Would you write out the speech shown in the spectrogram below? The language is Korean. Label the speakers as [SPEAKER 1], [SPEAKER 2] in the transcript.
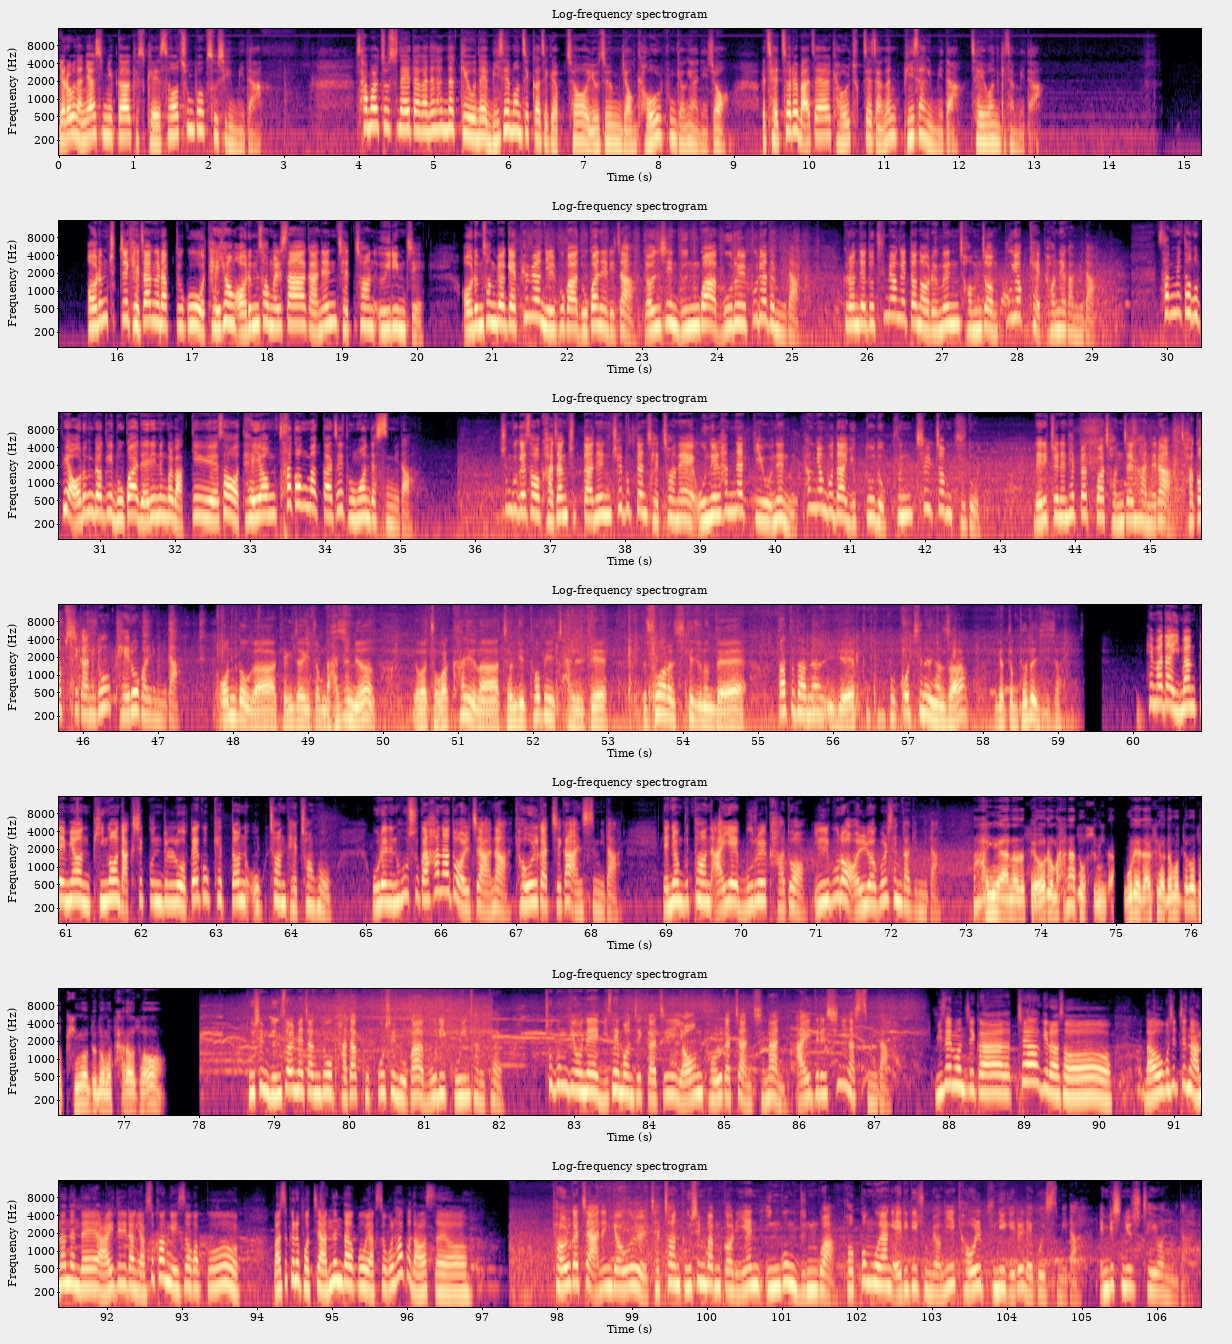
[SPEAKER 1] 여러분 안녕하십니까? 계속해서 충북 소식입니다. 3월 초순에 해당하는 한낮 기온에 미세먼지까지 겹쳐 요즘 영 겨울 풍경이 아니죠. 제철을 맞아야 할 겨울 축제장은 비상입니다. 재원 기자입니다.
[SPEAKER 2] 얼음 축제 개장을 앞두고 대형 얼음성을 쌓아가는 제천 의림지. 얼음 성벽의 표면 일부가 녹아내리자 연신 눈과 물을 뿌려댑니다. 그런데도 투명했던 얼음은 점점 뿌옇게 변해갑니다. 3m 높이 얼음벽이 녹아내리는 걸 막기 위해서 대형 차광막까지 동원됐습니다. 충북에서 가장 춥다는 최북단 제천의 오늘 한낮 기온은 평년보다 6도 높은 7.9도. 내리쬐는 햇볕과 전쟁하느라 작업 시간도 배로 걸립니다.
[SPEAKER 3] 온도가 굉장히 좀 낮으면 조각칼이나 전기톱이 잘 이렇게 소화를 시켜주는데 따뜻하면 이게 푹푹푹 꽂히는 현상, 그러니까 좀 더뎌지죠.
[SPEAKER 2] 해마다 이맘때면 빙어 낚시꾼들로 빼곡했던 옥천 대청호. 올해는 호수가 하나도 얼지 않아 겨울 같지가 않습니다. 내년부턴 아예 물을 가둬 일부러 얼려볼 생각입니다.
[SPEAKER 4] 아예 안 얼었어요. 얼음 하나도 없습니다. 올해 날씨가 너무 뜨거워서 빙어도 너무 달아서
[SPEAKER 2] 도심 눈썰 매장도 바닥 곳곳이 녹아 물이 고인 상태. 초봉 기온에 미세먼지까지 영 겨울 같지 않지만 아이들은 신이 났습니다.
[SPEAKER 5] 미세먼지가 최악이라서 나오고 싶지는 않았는데 아이들이랑 약속한 게 있어갖고 마스크를 벗지 않는다고 약속을 하고 나왔어요.
[SPEAKER 2] 겨울 같지 않은 겨울 제천 도심 밤거리엔 인공 눈과 벚꽃 모양 LED 조명이 겨울 분위기를 내고 있습니다. MBC 뉴스 제이원입니다.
